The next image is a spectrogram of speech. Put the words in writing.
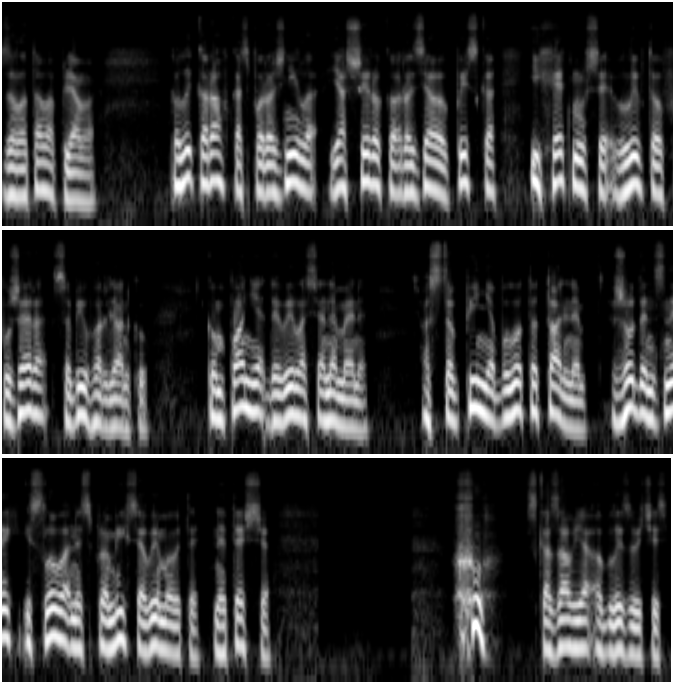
золотава пляма. Коли каравка спорожніла, я широко роззявив писка і, хекнувши, влив того фужера собі в горлянку. Компанія дивилася на мене. А стовпіння було тотальним. Жоден з них і слова не спромігся вимовити, не те що. Ху, сказав я, облизуючись,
